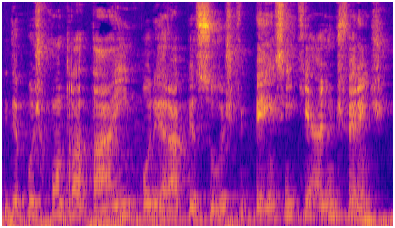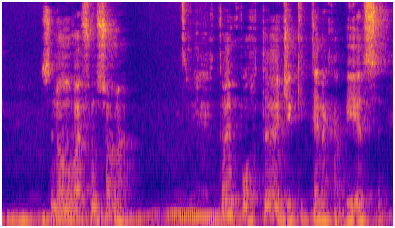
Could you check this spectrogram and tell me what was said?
e depois contratar e empoderar pessoas que pensem e que ajam diferente. Senão não vai funcionar. Então é importante aqui ter na cabeça,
